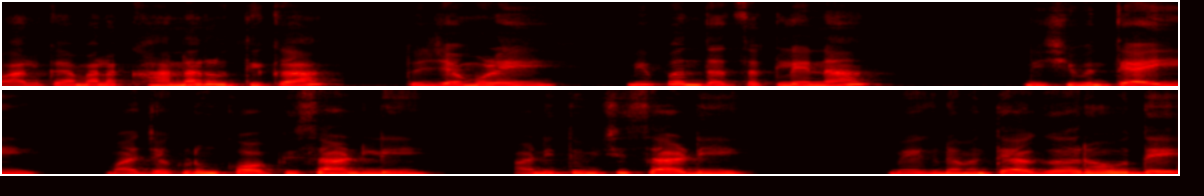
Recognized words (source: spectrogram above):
पाल काय मला खाणार होती का? तुझ्यामुळे मी पण दचकले ना? निशी म्हणते आई माझ्याकडून कॉफी सांडली आणि तुमची साडी. मेघना म्हणते अगं राहू दे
